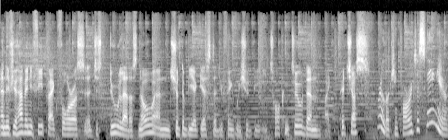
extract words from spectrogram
And if you have any feedback for us, uh, just do let us know. And should there be a guest that you think we should be talking to, then like pitch us. We're looking forward to seeing you.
